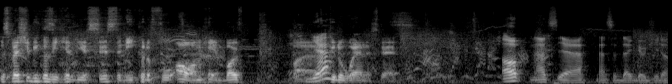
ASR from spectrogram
Especially because he hit the assist and he could have thought, oh, I'm hitting both. But uh, Yeah. good awareness there. Oh, that's yeah, that's a dead Gogeta.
